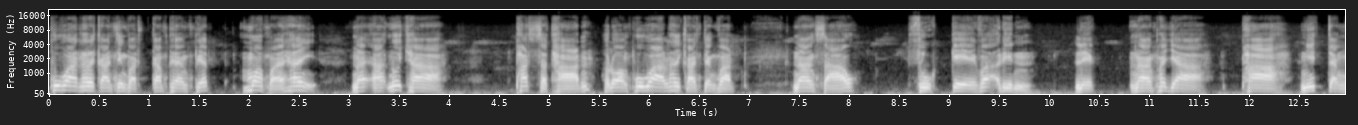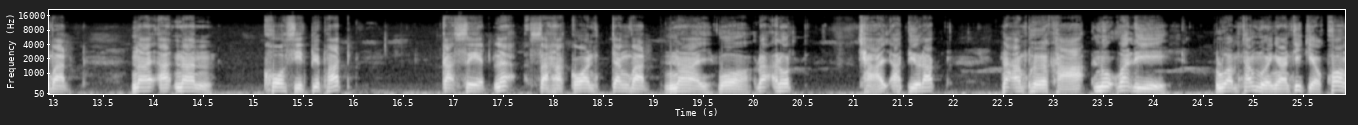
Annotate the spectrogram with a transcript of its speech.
ผู้ว่าราชการจังหวัดกำแพงเพชร มอบหมายให้นายอนุชา พัฒสถานรองผู้ว่าราชการจังหวัด นางสาว สุเกวริน เหล็ก นางพญาพานิชจังหวัด นายอนันต์โคสิทธิพิพัฒน์เกษตรและสหกรณ์จังหวัดนายวรรส ฉายอภิรักษ์ณอำเภอขานุวรีรวมทั้งหน่วยงานที่เกี่ยวข้อง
